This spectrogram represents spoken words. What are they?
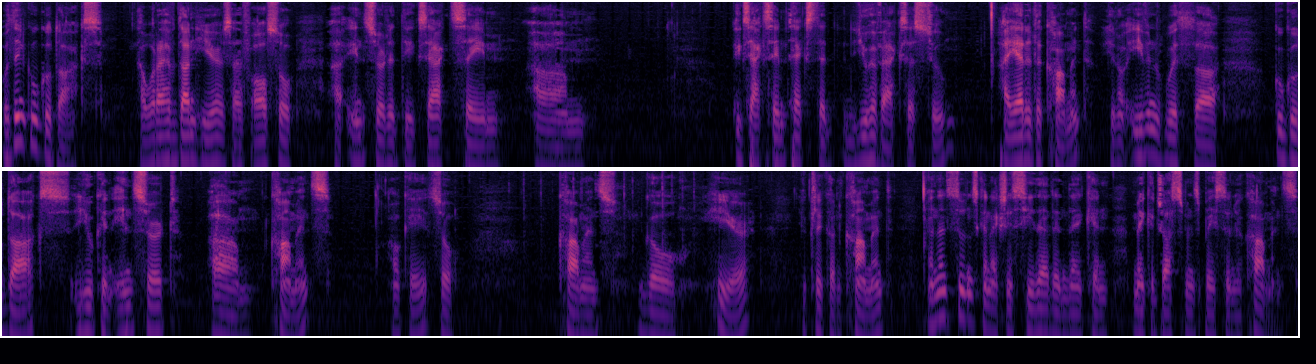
Within Google Docs, now what I have done here is I've also uh, inserted the exact same um, exact same text that you have access to. I added a comment. You know, even with uh, Google Docs, you can insert um, comments. Okay, so comments go here. You click on comment and then students can actually see that and they can make adjustments based on your comments.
